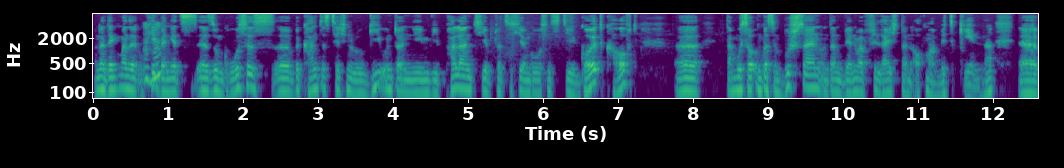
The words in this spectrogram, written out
Und dann denkt man, okay, mhm. wenn jetzt äh, so ein großes, äh, bekanntes Technologieunternehmen wie Palantir plötzlich hier im großen Stil Gold kauft, äh, da muss auch irgendwas im Busch sein und dann werden wir vielleicht dann auch mal mitgehen. Ne? Äh,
